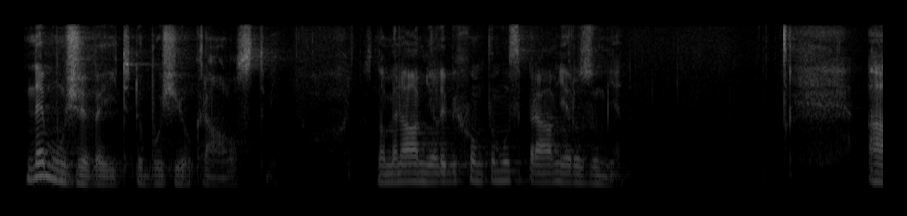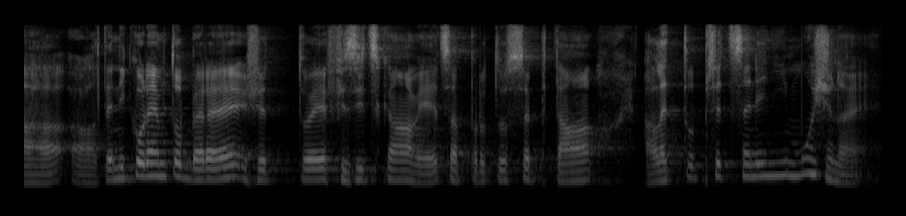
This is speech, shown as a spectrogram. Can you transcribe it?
nemůže vejít do Božího království. To znamená, měli bychom tomu správně rozumět. A, a ten Nikodem to bere, že to je fyzická věc a proto se ptá, ale to přece není možné.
